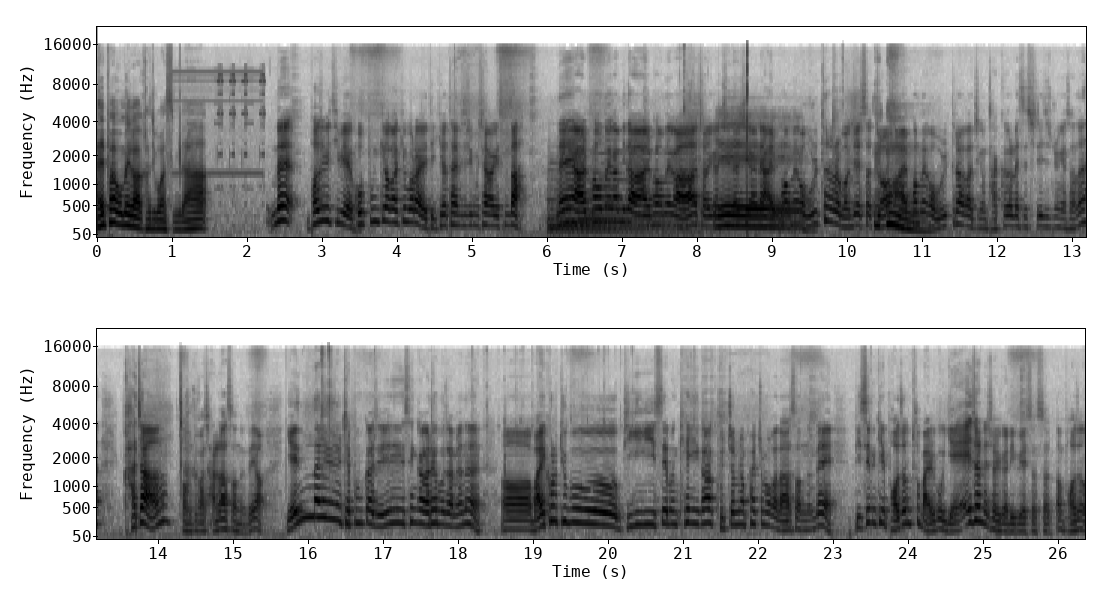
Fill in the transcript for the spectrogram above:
알파 오메가 가지고 왔습니다. 네, 버즈비 TV의 고품격 악기 버라이어티 기어 타임스 지금 시작하겠습니다. 네, 알파 오메가입니다. 알파 오메가 저희가 예. 지난 시간에 알파 오메가 울트라를 먼저 했었죠. 알파 오메가 울트라가 지금 다크 글래스 시리즈 중에서는 가장 점수가 잘 나왔었는데요. 옛날 제품까지 생각을 해보자면은 어, 마이크로튜브 B7K가 9.0, 8.5가 나왔었는데 B7K 버전 2 말고 예전에 저희가 리뷰했었던 버전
